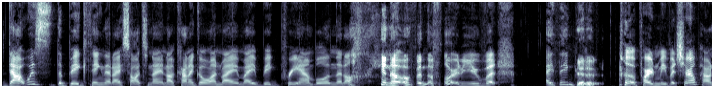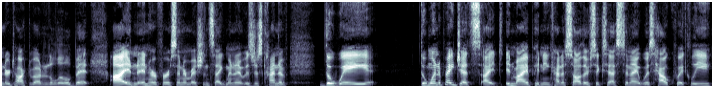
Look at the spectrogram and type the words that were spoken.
that was the big thing that I saw tonight. And I'll kind of go on my my big preamble and then I'll you know open the floor to you. But I think Get it. pardon me, but Cheryl Pounder talked about it a little bit uh, in in her first intermission segment and it was just kind of the way the Winnipeg Jets, I, in my opinion, kind of saw their success tonight was how quickly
